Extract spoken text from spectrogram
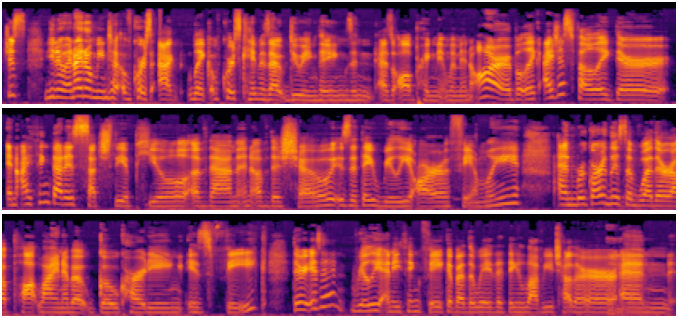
just you know, and I don't mean to, of course, act like of course Kim is out doing things, and as all pregnant women are, but like I just felt like they're, and I think that is such the appeal of them and of this show is that they really are a family, and regardless of whether a plot line about go karting is fake, there isn't really anything fake about the way that they love each other and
